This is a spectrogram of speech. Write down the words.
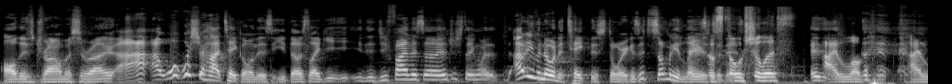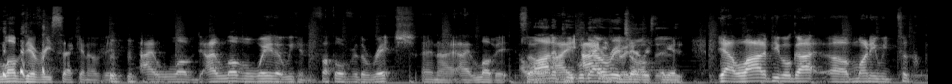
all this drama surrounding. I, I, what's your hot take on this, Ethos? Like, you, did you find this uh, interesting? I don't even know what to take this story because it's so many layers. As a socialist, I loved it. I loved every second of it. I loved. It. I love a way that we can fuck over the rich, and I, I love it. So a lot of people I, got rich off it. Yeah, a lot of people got uh, money. We took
